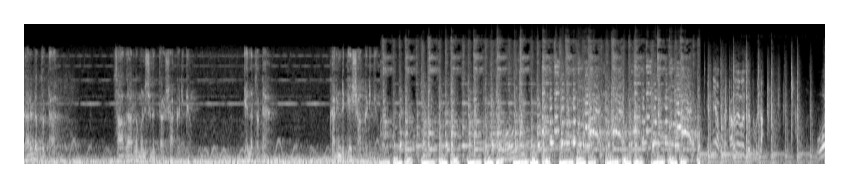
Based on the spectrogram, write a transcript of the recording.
கரண்ட தொட்டா சாதாரண மனுஷனுக்கு தான் ஷாக் அடிக்கும். என்ன தொட்டா? கரண்டுக்கே ஷாக் அடிக்கும். என்ன உங்க கழுதுகளை செத்து போச்சா ஓ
